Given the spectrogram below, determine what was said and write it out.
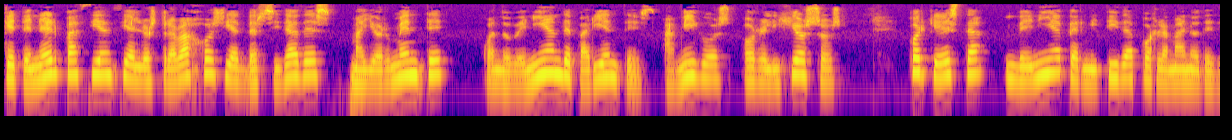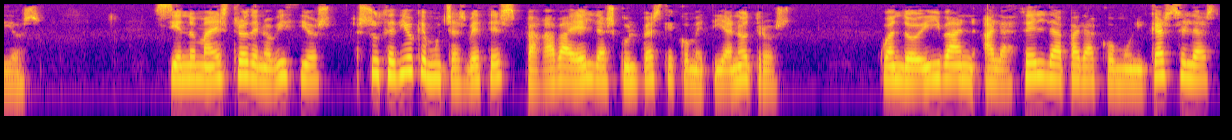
que tener paciencia en los trabajos y adversidades mayormente cuando venían de parientes, amigos o religiosos, porque ésta venía permitida por la mano de Dios. Siendo maestro de novicios, sucedió que muchas veces pagaba él las culpas que cometían otros. Cuando iban a la celda para comunicárselas,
